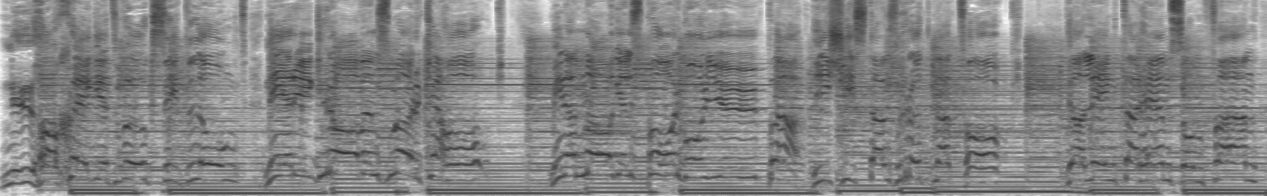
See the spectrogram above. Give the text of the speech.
Nu har skägget vuxit långt ner i gravens mörka hak. Mina nagelspår går djupa i kistans ruttna tak. Jag längtar hem som fan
